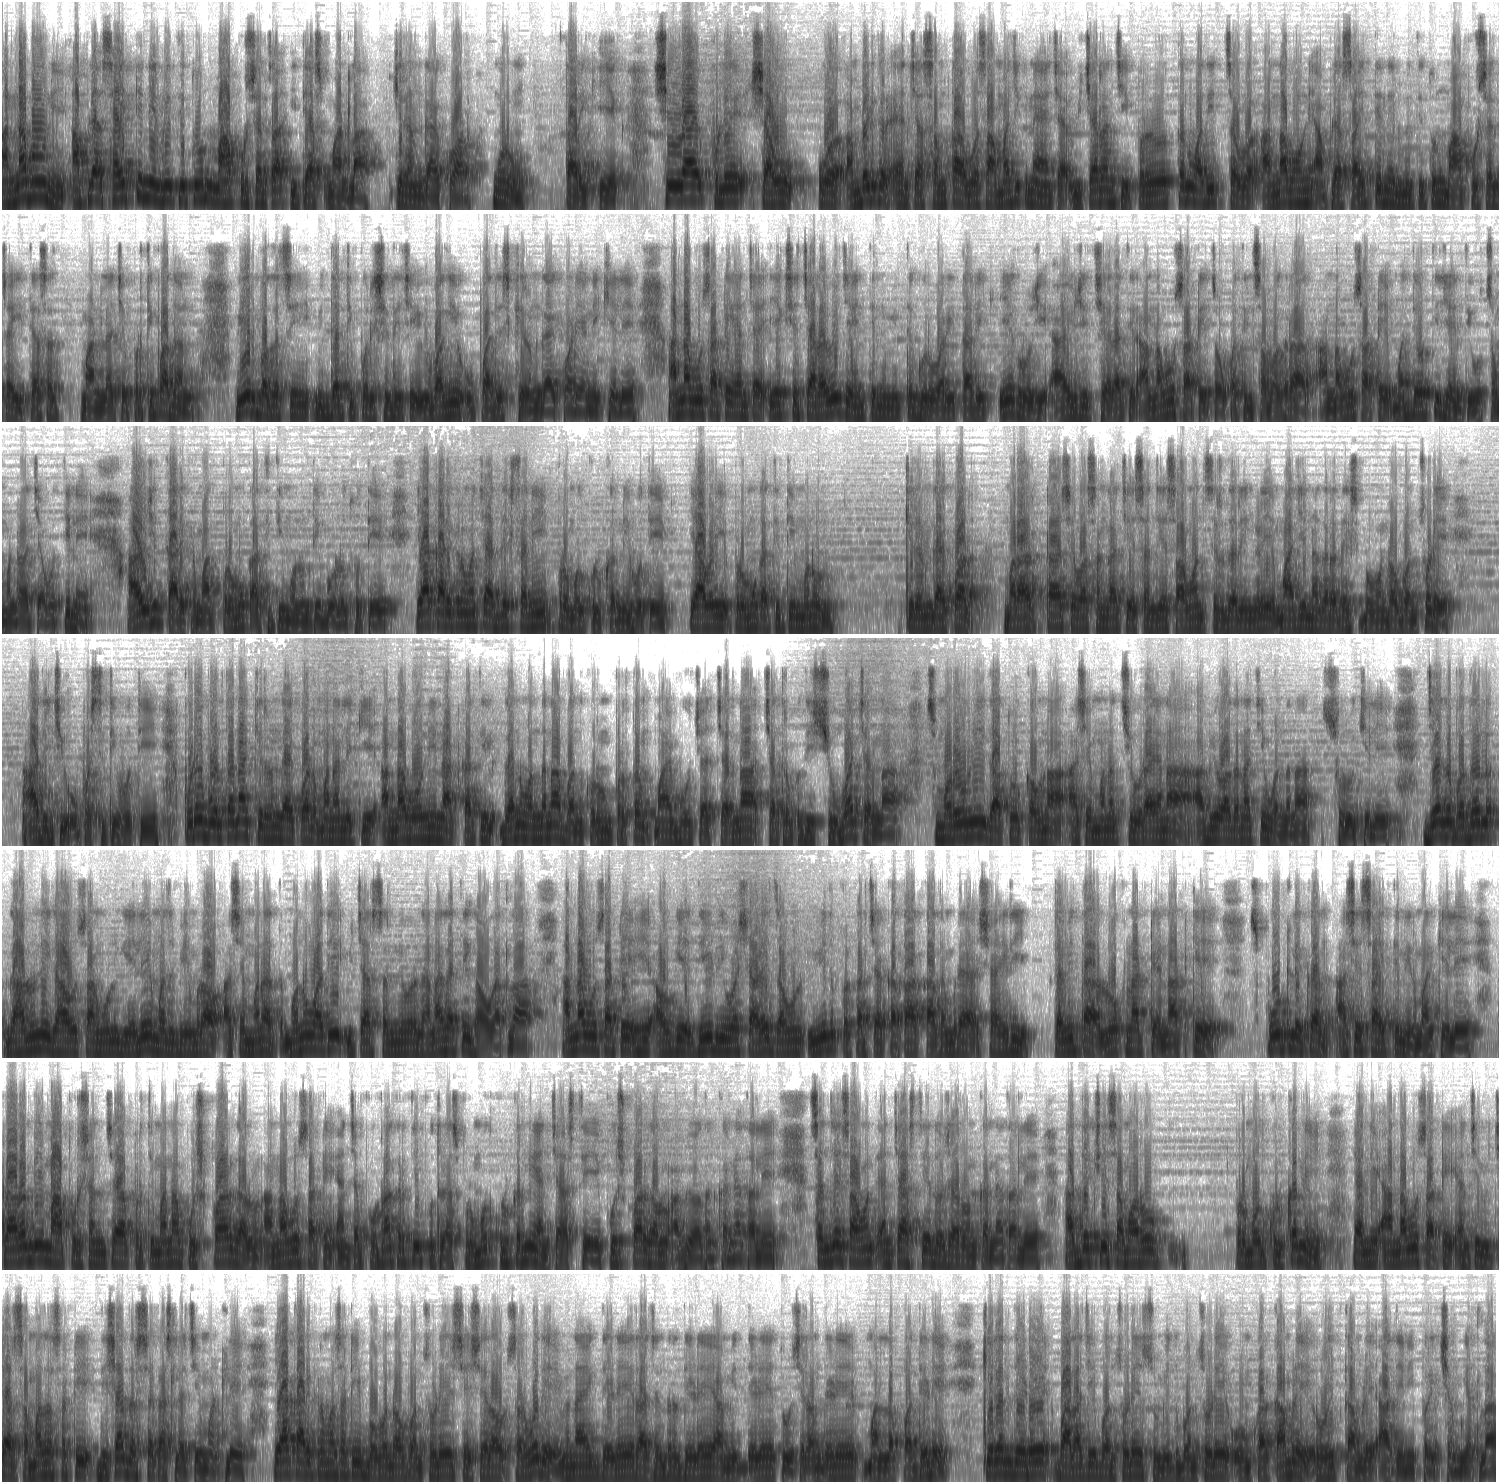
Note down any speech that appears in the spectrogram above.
अण्णाभाऊनी आपल्या साहित्य निर्मितीतून महापुरुषांचा इतिहास मांडला. किरण गायकवाड मुरुम तारीख एक. शिवराय फुले शाहू व आंबेडकर यांच्या समता व सामाजिक न्यायाच्या विचारांची परिवर्तनवादी चळवळ अण्णाभाऊनी आपल्या साहित्य निर्मितीतून महापुरुषांच्या इतिहासात मांडल्याचे प्रतिपादन वीर भगतसिंग विद्यार्थी परिषदेचे विभागीय उपाध्यक्ष किरण गायकवाड यांनी केले. अण्णाभाऊ साठे यांच्या एकशे चारावी जयंतीनिमित्त गुरुवारी तारीख एक रोजी आयोजित शहरातील अण्णाभाऊ साठे चौकातील सभागृहात अण्णाभाऊ साठे मध्यवर्ती जयंती उत्सव मंडळाच्या वतीने आयोजित कार्यक्रमात प्रमुख अतिथी म्हणून ते बोलत होते. या कार्यक्रमाच्या अध्यक्षस्थानी प्रमोद कुलकर्णी होते. यावेळी प्रमुख अतिथी म्हणून किरण गायकवाड मराठा सेवा संघाचे संजय सावंत श्रीधर इंगळे माजी नगराध्यक्ष बबनराव बनसोडे आदींची उपस्थिती होती. पुढे बोलताना किरण गायकवाड म्हणाले की अण्णाभाऊनी नाटकातील गणवंदना बंद करून प्रथम मायभूच्या चरणा छत्रपती शिवबा चरणा स्मरवणी गातो कवना असे म्हणत शिवरायांना अभिवादनाची वंदना सुरू केली. जग बदल घालून घाव सांगून गेले मज भीमराव असे म्हणत मनुवादी विचारसरणीवर घणाघाती घाव घातला. अण्णाभाऊ साठे हे अवघे दीड दिवस शाळेत जाऊन विविध प्रकारच्या कथा कादंबऱ्या शाहिरी कविता लोकनाट्य नाटके स्फोटलेखन असे साहित्य निर्माण केले. प्रारंभी महापुरुषांच्या प्रतिमांना पुष्पहार घालून अण्णाभाऊ साठे यांच्या पूर्णाकृती पुतळ्यास प्रमोद कुलकर्णी यांच्या हस्ते पुष्पहार घालून अभिवादन करण्यात आले. संजय सावंत यांच्या हस्ते ध्वजारोहण करण्यात आले. अध्यक्षीय समारोप प्रमोद कुलकर्णी यांनी अण्णाभाऊ साठे यांचे विचार समाजासाठी दिशादर्शक असल्याचे म्हटले. या कार्यक्रमासाठी बबनराव बनसोडे शेषराव सर्वदे विनायक देडे राजेंद्र देडे अमित देडे तुळशीराम देडे मल्लप्पा देडे किरण देडे बालाजी बनसोडे सुमित बनसोडे ओमकार कांबळे रोहित कांबळे आदींनी परिश्रम घेतला.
